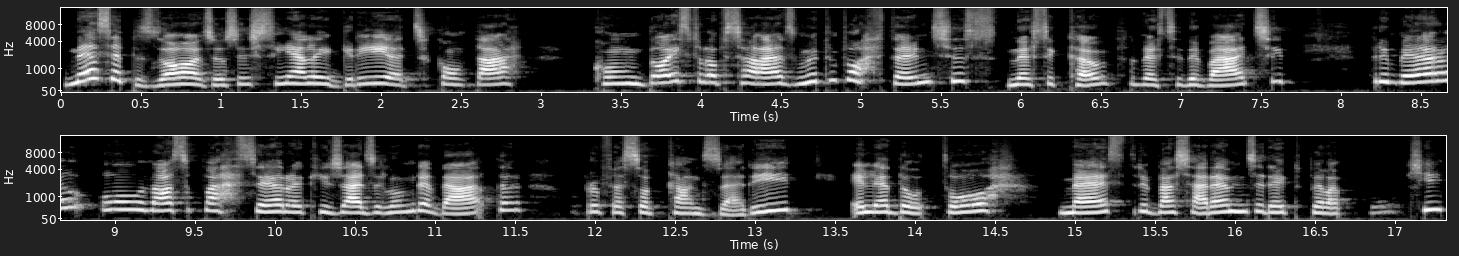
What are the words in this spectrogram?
Nesse episódio, a gente tem a alegria de contar com dois profissionais muito importantes nesse campo, nesse debate. Primeiro, o nosso parceiro aqui já de longa data, o professor Carlos Ari. Ele é doutor, mestre, bacharel em Direito pela PUC,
